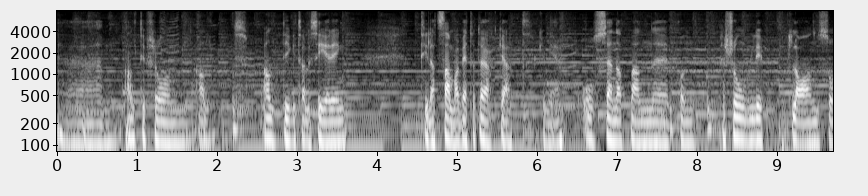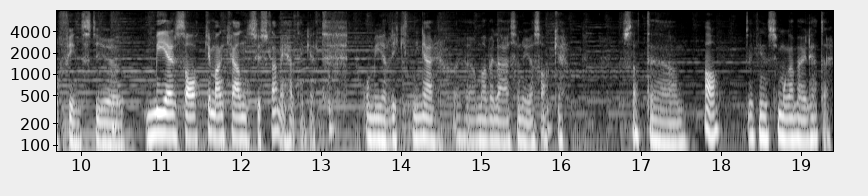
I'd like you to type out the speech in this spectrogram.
Eh, allt ifrån allt, allt digitalisering till att samarbetet ökat mycket mer. Och sen att man eh, på en personlig plan så finns det ju mer saker man kan syssla med helt enkelt. Och mer riktningar eh, om man vill lära sig nya saker. Så att, eh, ja, det finns ju många möjligheter.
